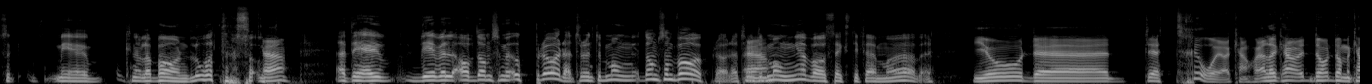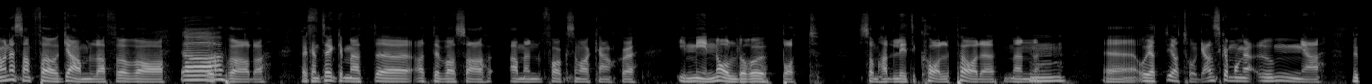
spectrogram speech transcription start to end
så, med knulla barnlåten och sånt, ja. Att det är, det är väl av de som är upprörda, tror du inte många, de som var upprörda, tror du Ja. inte många var 65 och över? Jo, det, det tror jag kanske. Eller de, de är kanske nästan för gamla för att vara Ja, upprörda. Jag kan tänka mig att, eh, att det var så här, ja, men folk som var kanske i min ålder och uppåt som hade lite koll på det. Men, mm, eh, och jag, jag tror ganska många unga, nu,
